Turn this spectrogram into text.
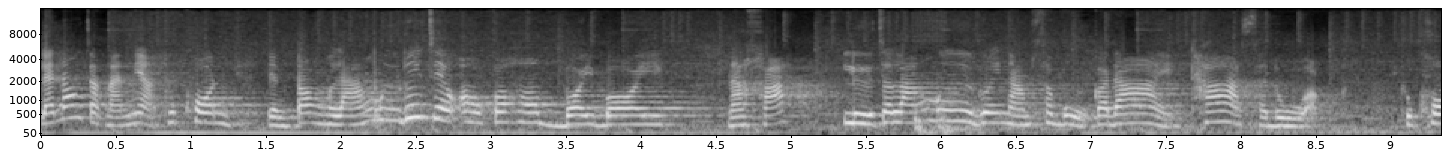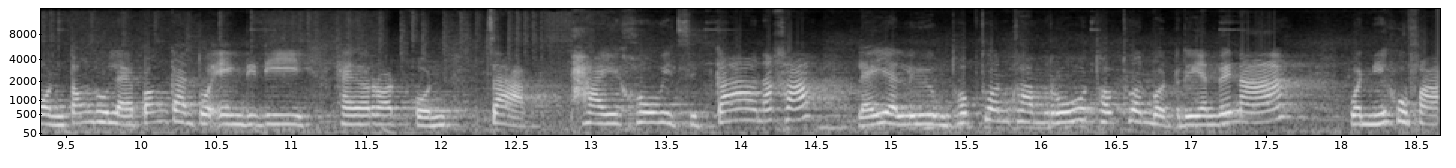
และนอกจากนั้นเนี่ยทุกคนยังต้องล้างมือด้วยเจลแอลกอฮอล์บ่อยๆนะคะ หรือจะล้างมือด้วยน้ำสบู่ก็ได้ ถ้าสะดวก ทุกคนต้องดูแลป้องกันตัวเองดีๆ ให้รอดพ้นจากภัยโควิด -19 นะคะ และอย่าลืมทบทวนความรู้ทบทวนบทเรียนด้วยนะ วันนี้ครูฟ้า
